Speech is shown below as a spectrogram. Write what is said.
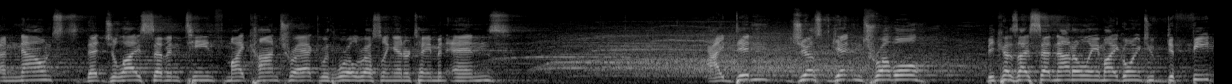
announced that July 17th my contract with World Wrestling Entertainment ends. I didn't just get in trouble because I said not only am I going to defeat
